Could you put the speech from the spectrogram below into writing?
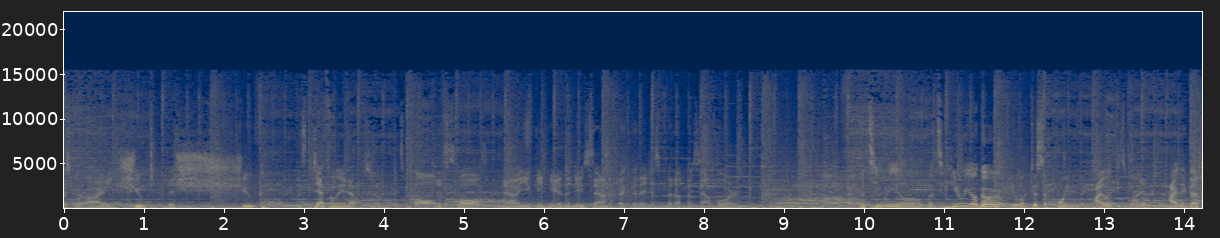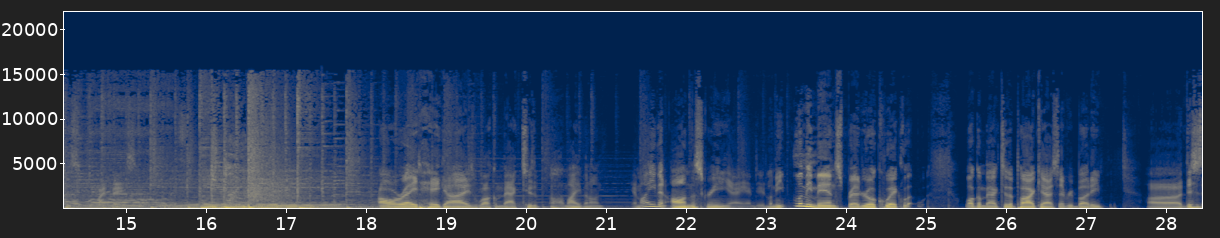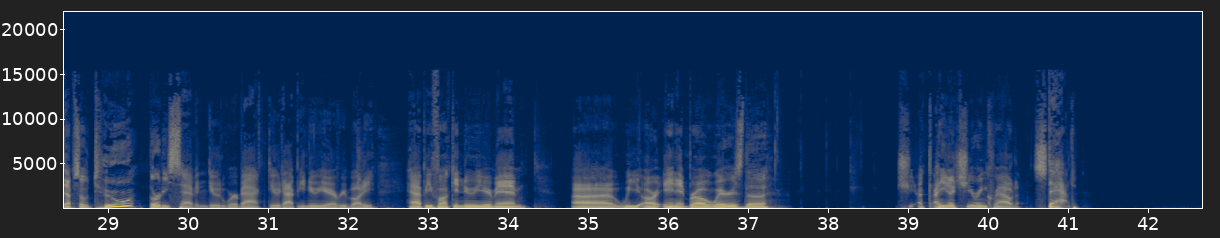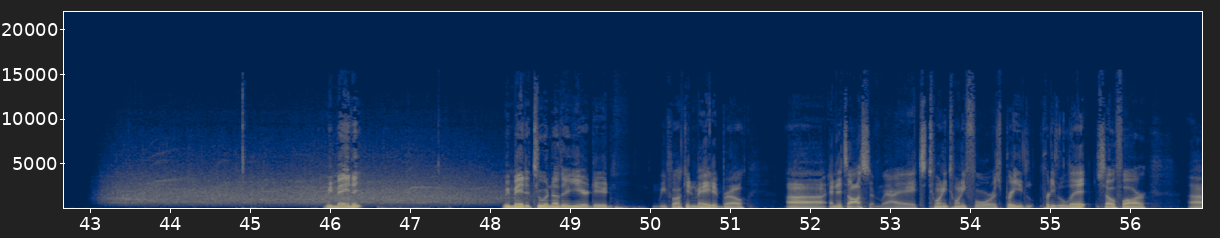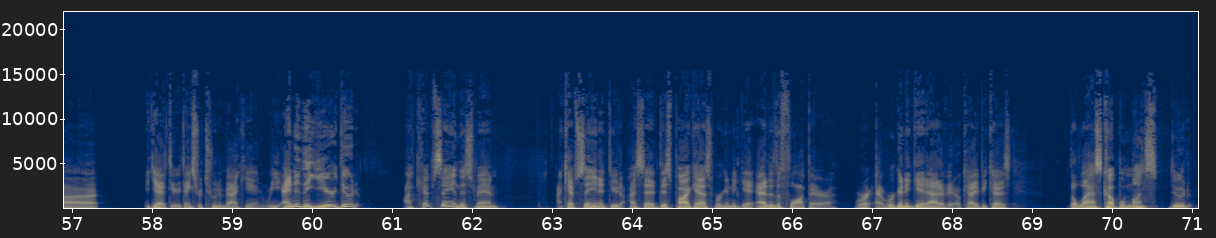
podcast where I shoot the shoot. It's definitely an episode. It's fall. It's falls. Now you can hear the new sound effect that I just put on my soundboard. Material, material girl. You look disappointed. I look disappointed. I think that's just my face. All right, hey guys, welcome back to the. Oh, am I even on? Am I even on the screen? Yeah, I am, dude. Let me let me man spread real quick. Welcome back to the podcast, everybody. Uh, this is episode two thirty seven, dude. We're back, dude. Happy New Year, everybody. Happy fucking New Year, man. Uh, we are in it, bro. Where is the? I need a cheering crowd. Stat. We made it. We made it to another year, dude. We fucking made it, bro. Uh, and it's awesome. It's 2024. It's pretty pretty lit so far. Uh, yeah, dude. Thanks for tuning back in. We ended the year, dude. I kept saying this, man. I kept saying it, dude. I said this podcast we're gonna get out of the flop era. We're we're gonna get out of it, okay? Because the last couple months, dude,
